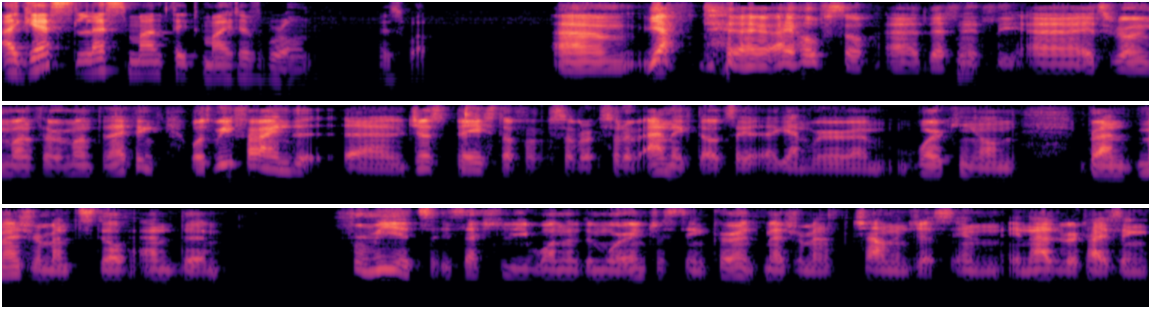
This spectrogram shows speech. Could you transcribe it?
I guess last month it might have grown as well. Um, yeah, I hope so. Uh, definitely, uh, it's growing month over month, and I think what we find, uh, just based off of sort of, sort of anecdotes, again, we're um, working on brand measurement still, and um, for me, it's it's actually one of the more interesting current measurement challenges in in advertising,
